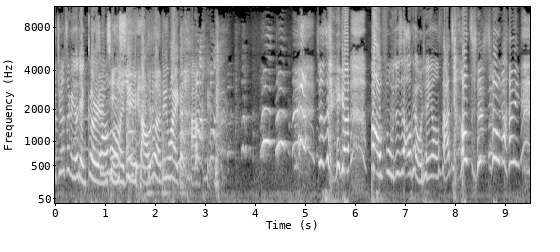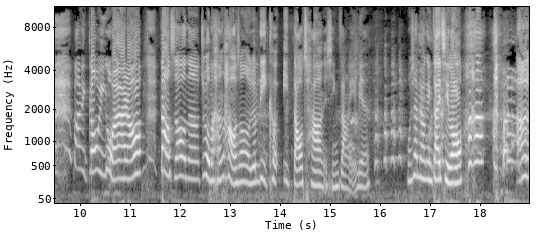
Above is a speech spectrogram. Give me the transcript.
我觉得，这个有点个人情绪，导入了另外一个 topic，就是一个报复，就是 OK，我先用撒娇指数把你把你勾引回来，然后到时候呢，就我们很好的时候，我就立刻一刀插到你心脏里面。我现在没有跟你在一起喽，哈哈。啊，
